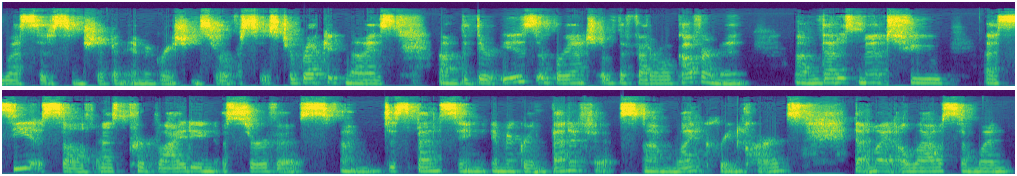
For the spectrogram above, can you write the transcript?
U.S. Citizenship and Immigration Services to recognize um, that there is a branch of the federal government um, that is meant to uh, see itself as providing a service, um, dispensing immigrant benefits um, like green cards that might allow someone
